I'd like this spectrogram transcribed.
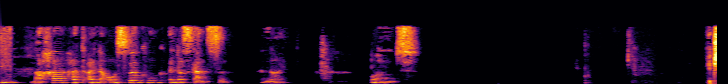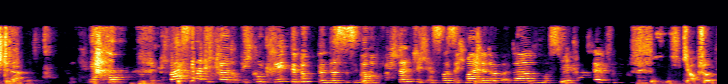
die ich mache, hat eine Auswirkung in das Ganze hinein. Und jetzt stelle ich ja, ich weiß gar nicht gerade, ob ich konkret genug bin, dass es überhaupt verständlich ist, was ich meine. Da, da musst du mir gerade helfen. Ich, ich glaube schon,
